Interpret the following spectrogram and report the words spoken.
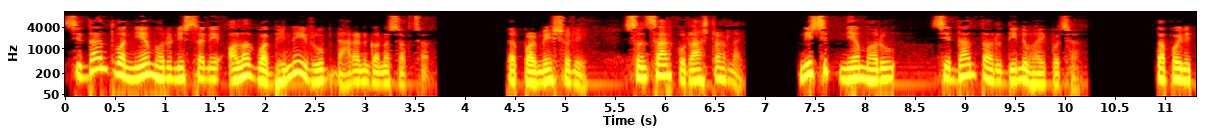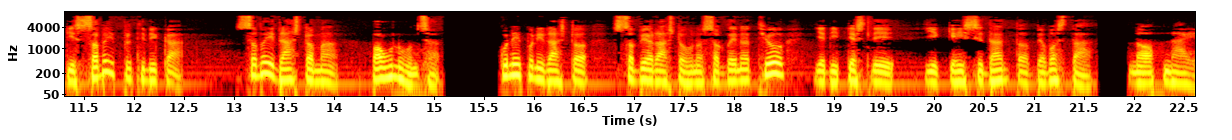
सिद्धान्त वा नियमहरू निश्चय नै अलग वा भिन्नै रूप धारण गर्न सक्छ। तर परमेश्वरले संसारको राष्ट्रहरूलाई निश्चित नियमहरू सिद्धान्तहरू दिनुभएको छ। तपाईँले ती सबै पृथ्वीका सबै राष्ट्रमा पाउनुहुन्छ। कुनै पनि राष्ट्र सभ्य राष्ट्र हुन सक्दैन थियो यदि त्यसले यी केही सिद्धान्त व्यवस्था नअपनाए।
